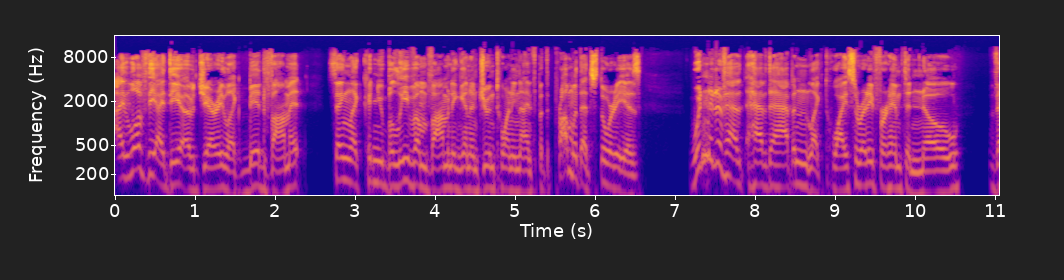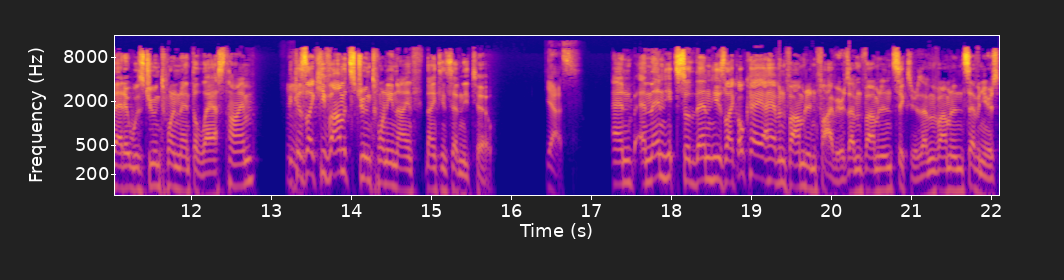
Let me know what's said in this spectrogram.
I love the idea of Jerry like mid vomit saying like, can you believe I'm vomiting again on June 29th? But the problem with that story is, wouldn't it have had, have to happen like twice already for him to know that it was June 29th the last time? Because hmm. like he vomits June 29th, 1972. Yes. And and then he, so then he's like, okay, I haven't vomited in five years. I haven't vomited in six years. I haven't vomited in seven years.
